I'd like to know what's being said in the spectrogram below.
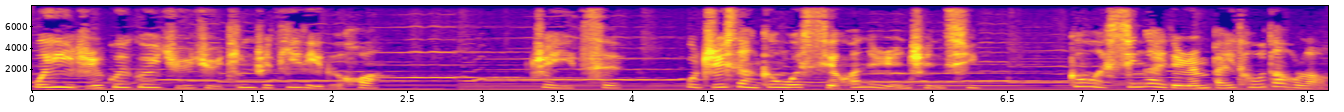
我一直规规矩矩听着爹爹的话。这一次，我只想跟我喜欢的人成亲，跟我心爱的人白头到老。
